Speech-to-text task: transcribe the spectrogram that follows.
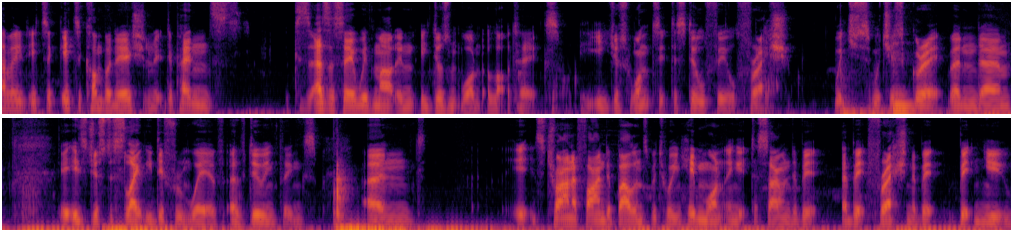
I mean, it's a it's a combination. It depends because as I say with Martin, he doesn't want a lot of takes. He just wants it to still feel fresh, which which is mm. great, and um, it is just a slightly different way of, of doing things, and it's trying to find a balance between him wanting it to sound a bit a bit fresh and a bit bit new,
